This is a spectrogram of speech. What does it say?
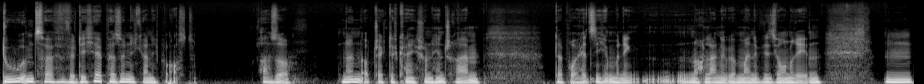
du im Zweifel für dich ja persönlich gar nicht brauchst. Also Ne, ein Objective kann ich schon hinschreiben. Da brauche ich jetzt nicht unbedingt noch lange über meine Vision reden. Hm,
